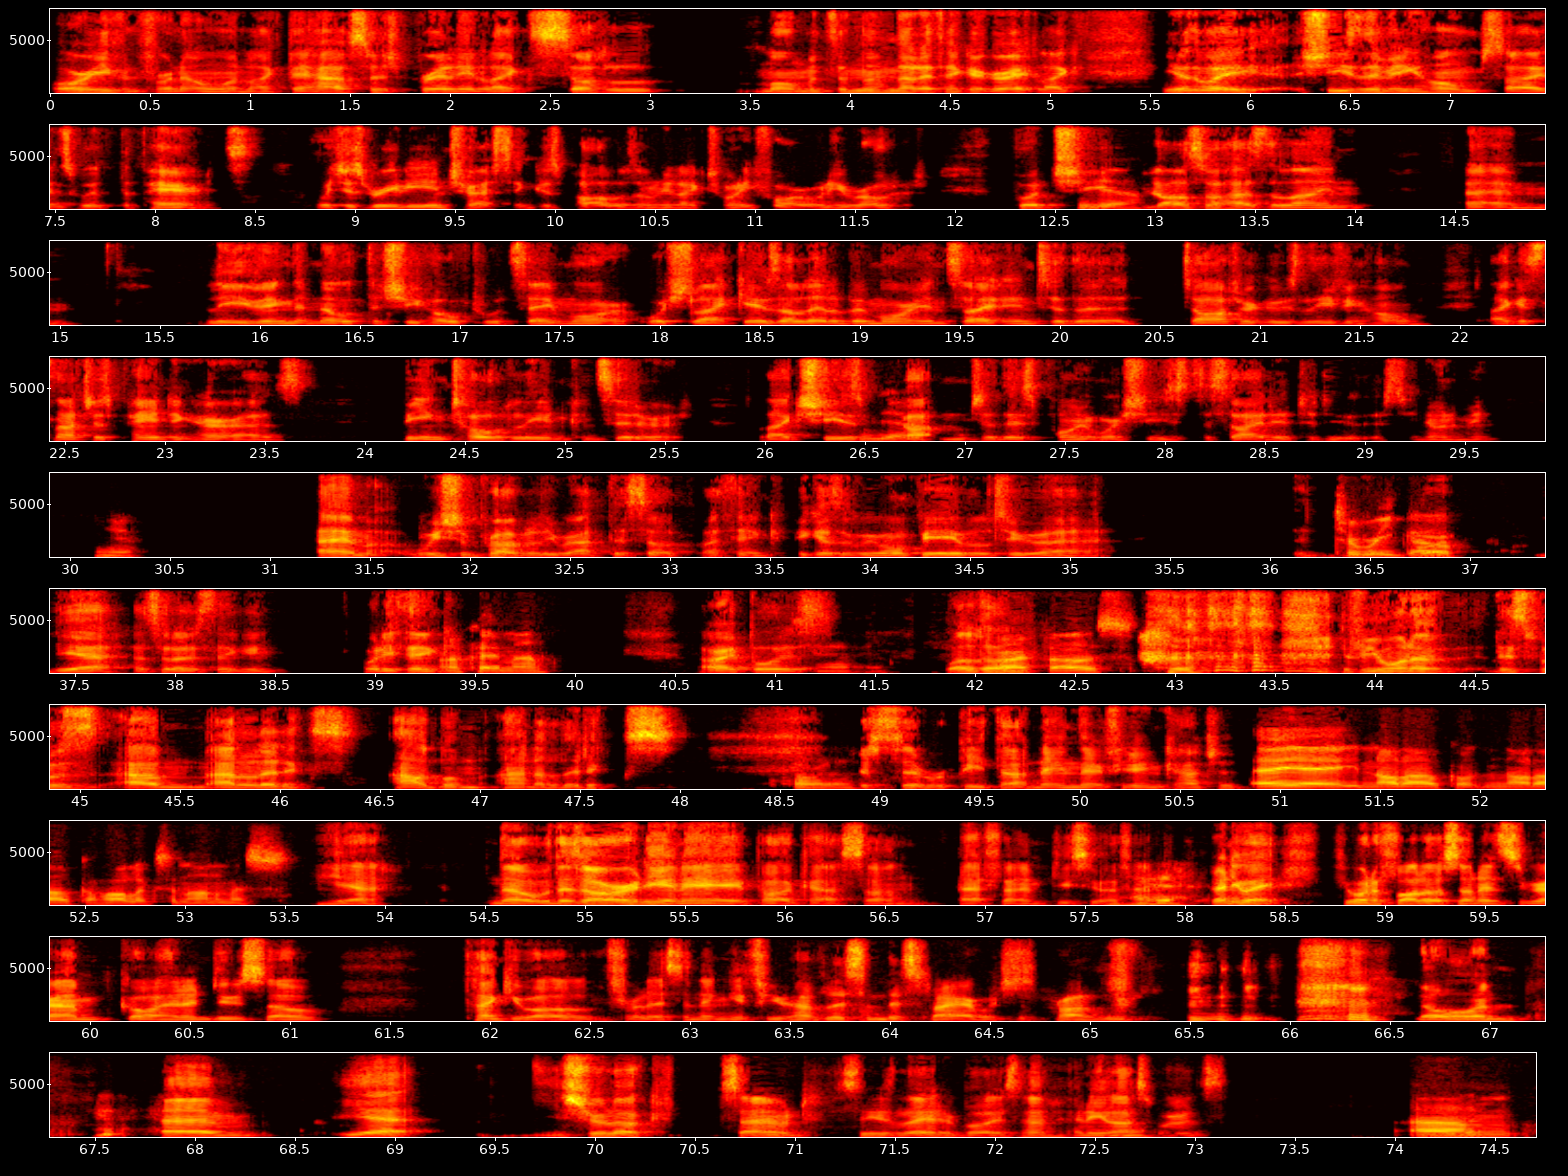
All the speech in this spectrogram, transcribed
or even "For No One," like they have such brilliant, like subtle moments in them that I think are great. Like you know the way "She's Leaving Home" sides with the parents, which is really interesting because Paul was only like 24 when he wrote it. But she Yeah. it also has the line. Um, leaving the note that she hoped would say more, which like gives a little bit more insight into the daughter who's leaving home. Like it's not just painting her as being totally inconsiderate. Like she's Yeah. gotten to this point where she's decided to do this. You know what I mean? Yeah. Um, we should probably wrap this up. I think because we won't be able to. Uh, To re-go. Yeah, that's what I was thinking. What do you think? Okay, man. All right, boys. Yeah. Well done. right, fellas. if you want to, this was album analytics. Album analytics. Just to repeat that name there, if you didn't catch it. AA, not alcohol, not Alcoholics Anonymous. Yeah. No, there's already an AA podcast on FM, DCFM. Oh, yeah. But anyway, if you want to follow us on Instagram, go ahead and do so. Thank you all for listening. If you have listened this far, which is probably no one. Um, yeah, sure. Look, sound. See you later, boys. Huh? Any last words? Um,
